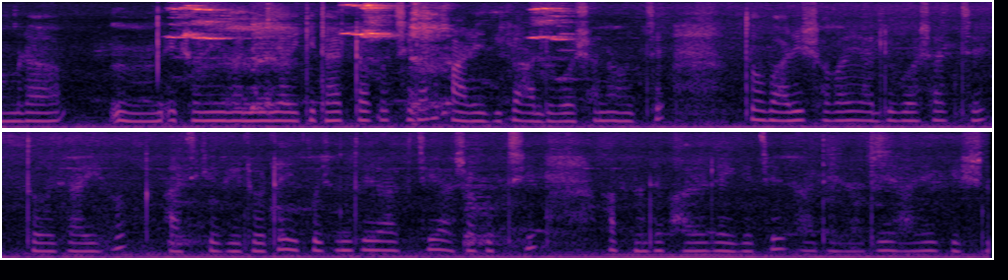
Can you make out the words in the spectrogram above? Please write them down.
আমরা এখানে মানে আর কি ঠাট্টা করছিলাম, আর এদিকে আলু বসানো হচ্ছে। তো বাড়ির সবাই আলু বসাচ্ছে। তো যাই হোক, আজকে ভিডিওটা এই পর্যন্তই রাখছি। আশা করছি আপনাদের ভালো লেগেছে। রাধে রাধে, হরে কৃষ্ণ।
